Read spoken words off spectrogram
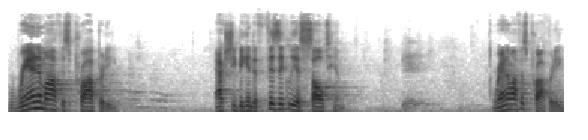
ran him off his property, actually began to physically assault him. Ran him off his property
